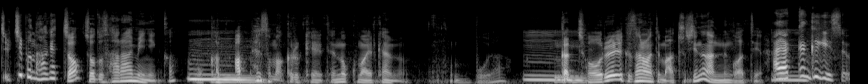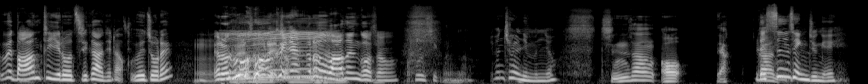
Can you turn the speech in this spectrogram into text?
찝찝은 하겠죠. 저도 사람이니까. 뭐 가- 음. 앞에서 막 그렇게 대놓고 막 이렇게 하면 음, 뭐야? 음. 그러니까 저를 그 사람한테 맞추지는 않는 것 같아요. 아 약간 그게 있어요. 왜 나한테 이러지가 아니라 왜 저래? 음. 이러고? 그냥 그러고 마는 거죠. 그럴 수 있구나. 현철님은요? 진상 어 약간 레슨생 중에.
